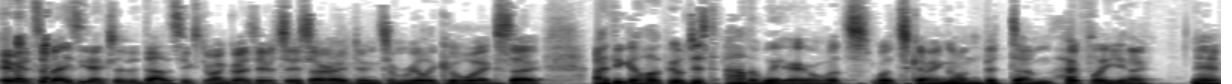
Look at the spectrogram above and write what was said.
it's amazing actually the Data 61 guys here at CSIRO doing some really cool work. So I think a lot of people just aren't aware of what's, what's going on. But, um, hopefully, you know, yeah,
